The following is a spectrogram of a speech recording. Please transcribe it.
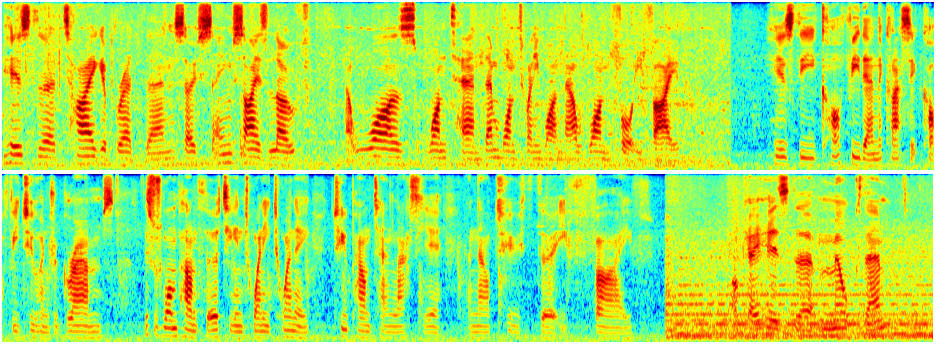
Here's the tiger bread then, so same size loaf. That was 110, then 121, now 145. Here's the coffee then, the classic coffee 200 grams. This was £1.30 in 2020, £2.10 last year, and now 2.35. Okay, here's the milk then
